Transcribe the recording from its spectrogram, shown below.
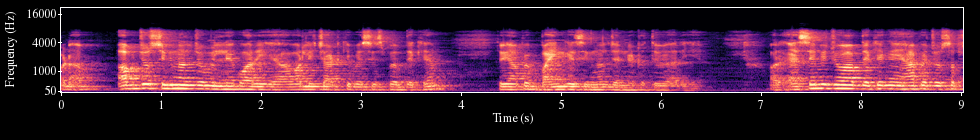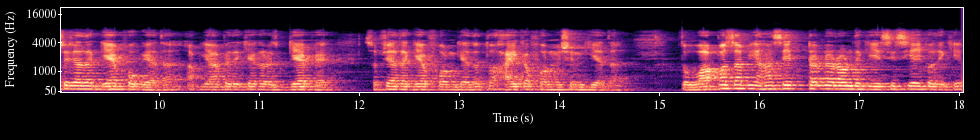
बट अब अब जो सिग्नल जो मिलने को आ रही है आवरली चार्ट के बेसिस पर देखें तो यहाँ पे बाइंग के सिग्नल जनरेट होते हुए आ रही है। और ऐसे भी जो आप देखेंगे, यहाँ पे जो सबसे ज़्यादा गैप हो गया था, आप यहाँ पे देखिए, अगर गैप है, सबसे ज़्यादा गैप फॉर्म किया था तो हाई का फॉर्मेशन किया था। तो वापस आप यहाँ से एक टर्न अराउंड देखिए सीसीआई को देखिए।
